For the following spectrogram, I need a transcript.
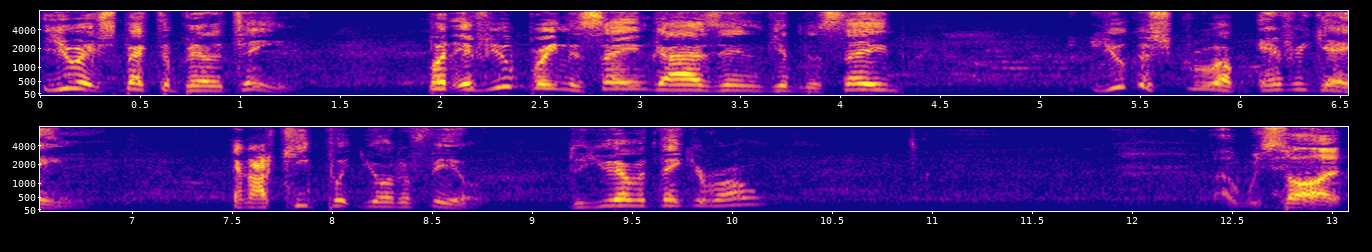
you expect a better team. But if you bring the same guys in and give them the same, you can screw up every game, and I keep putting you on the field. Do you ever think you're wrong? Uh, we saw it.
